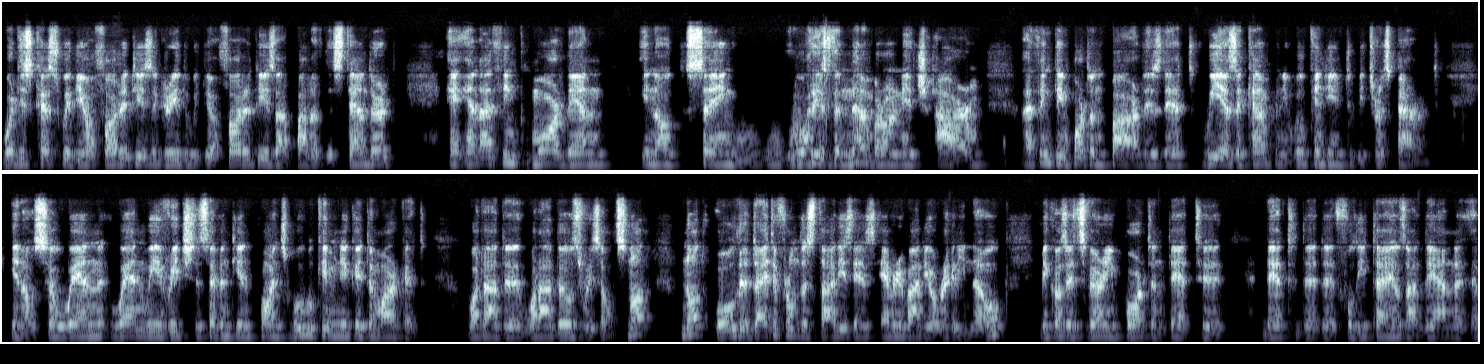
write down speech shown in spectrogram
were discussed with the authorities agreed with the authorities are part of the standard. And, and i think more than you know saying what is the number on each arm i think the important part is that we as a company will continue to be transparent you know so when when we reach the 17 points we will communicate the market what are the what are those results. Not not all the data from the studies as everybody already know because it's very important that uh, that the, the full details are then uh,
